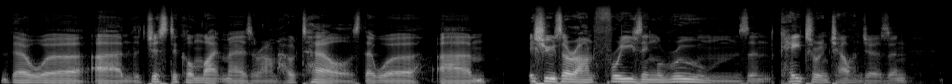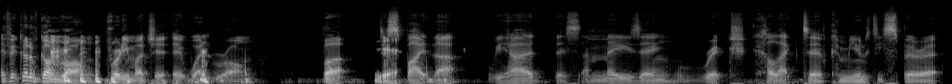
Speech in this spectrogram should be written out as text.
There were um, logistical nightmares around hotels. There were um, issues around freezing rooms and catering challenges. And if it could have gone wrong, pretty much it, it went wrong. But yeah. despite that, we had this amazing, rich, collective community spirit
